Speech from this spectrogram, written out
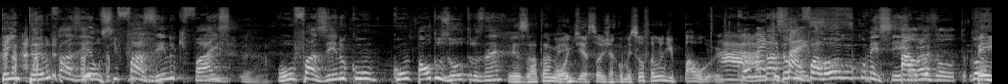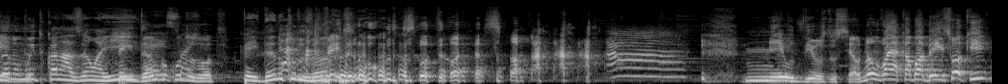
Tentando fazer, ou se fazendo que faz. Ou fazendo com, com o pau dos outros, né? Exatamente. Olha só, já começou falando de pau, gordo. Como é que Nazão faz? não falou, eu comecei. Pau Agora dos outros. Tô andando muito com a Nazão aí. Peidando É com o isso cu aí. dos outros. Peidando com os outros. Peidando o cu dos outros, olha só. Meu Deus do céu, não vai acabar bem isso aqui.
